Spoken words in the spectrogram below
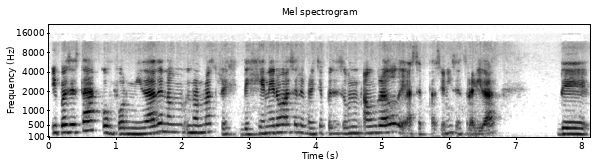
y pues esta conformidad de normas de género hace referencia pues a un grado de aceptación y centralidad de,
